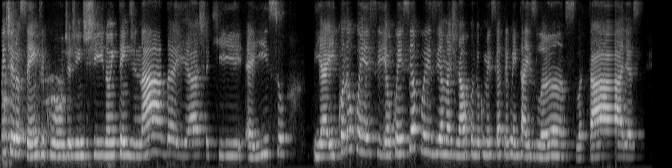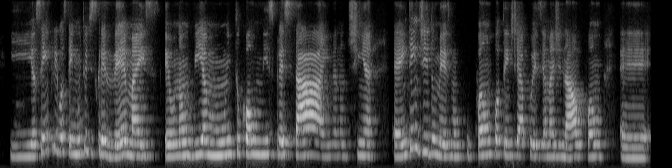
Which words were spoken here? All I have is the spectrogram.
Totalmente eurocêntrico, onde a gente não entende nada e acha que é isso. E aí, quando eu conheci, eu conheci a poesia marginal quando eu comecei a frequentar slams, batalhas, e eu sempre gostei muito de escrever, mas eu não via muito como me expressar, ainda não tinha é, entendido mesmo o quão potente é a poesia marginal, o quão é,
